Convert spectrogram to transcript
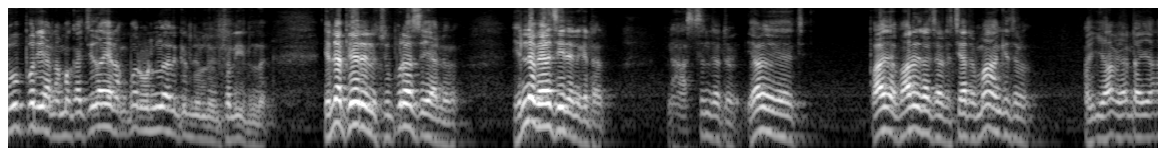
சூப்பர்யா நம்ம கட்சி தான் என் நம்பர் ஒன்றில் இருக்குன்னு சொல்லி சொல்லிட்டு இருந்தேன். என்ன பேர் என்ன சுப்ராசையான்னு என்ன வேலை செய்கிறேன்னு கேட்டார். நான் அஸ்டன் சேட்டர் யார்? பாரதி ராஜா சேர்றேம்மா அங்கே சொன்னேன். ஐயா வேண்டாம் ஐயா.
